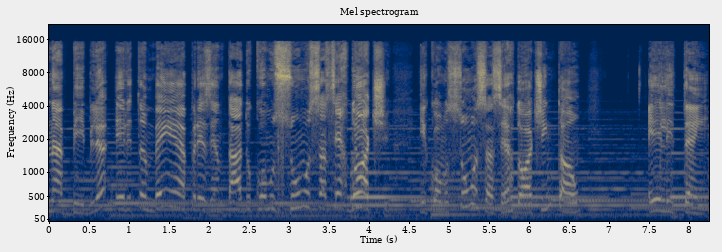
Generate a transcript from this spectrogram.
Na Bíblia, ele também é apresentado como sumo sacerdote, e como sumo sacerdote, então, ele tem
